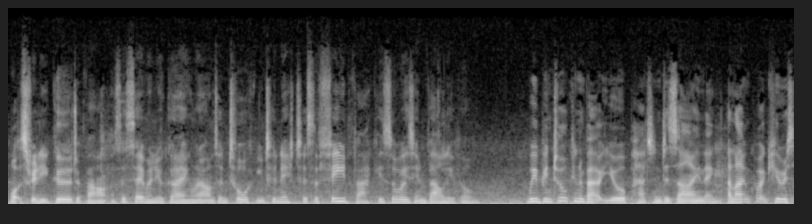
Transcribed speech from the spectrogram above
what's really good about, as I say, when you're going around and talking to knitters, the feedback is always invaluable. We've been talking about your pattern designing, and I'm quite curious.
